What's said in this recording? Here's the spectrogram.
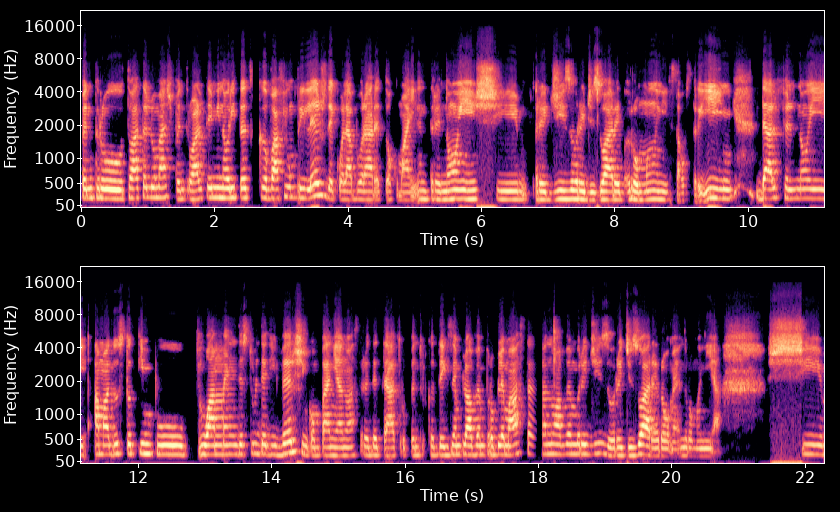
pentru toată lumea și pentru alte minorități, că va fi un prilej de colaborare tocmai între noi și regizori, regizoare români sau străini. De altfel, noi am adus tot timpul oameni destul de diversi și în compania noastră de teatru, pentru că, de exemplu, avem problema asta, nu avem regizor, regizoare rome în România. Și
